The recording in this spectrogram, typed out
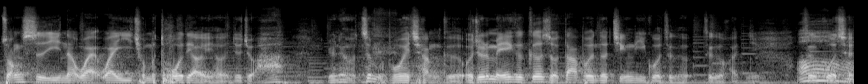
装饰音啊、外外衣全部脱掉以后，你就觉得啊，原来我这么不会唱歌。我觉得每一个歌手大部分都经历过这个这个环境、这个过程。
